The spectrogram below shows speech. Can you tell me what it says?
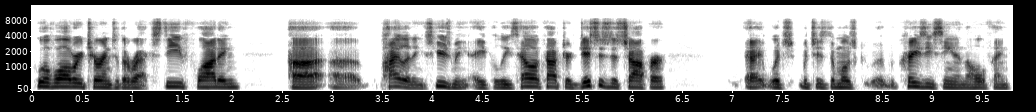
who have all returned to the wreck. Steve plotting, uh, uh, piloting, excuse me, a police helicopter, dishes the chopper, uh, which which is the most crazy scene in the whole thing,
